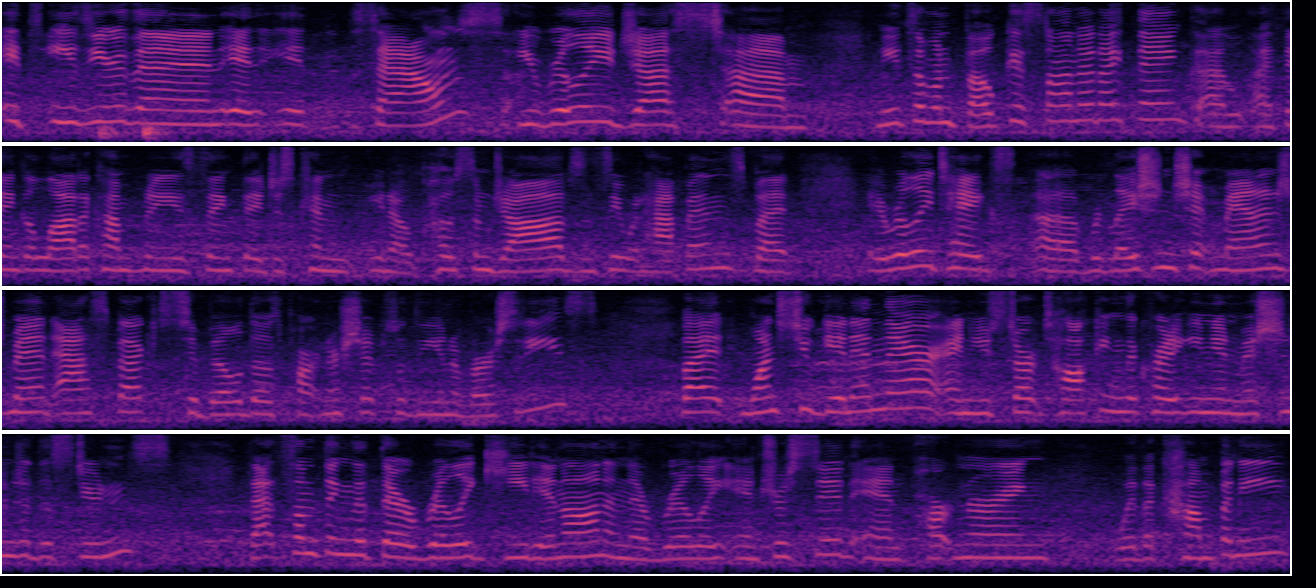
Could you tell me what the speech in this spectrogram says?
It's easier than it, it sounds. You really just um, need someone focused on it. I think. I, I, think a lot of companies think they just can, you know, post some jobs and see what happens. But it really takes a relationship management aspect to build those partnerships with the universities. But once you get in there and you start talking the credit union mission to the students, that's something that they're really keyed in on and they're really interested in partnering with a company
